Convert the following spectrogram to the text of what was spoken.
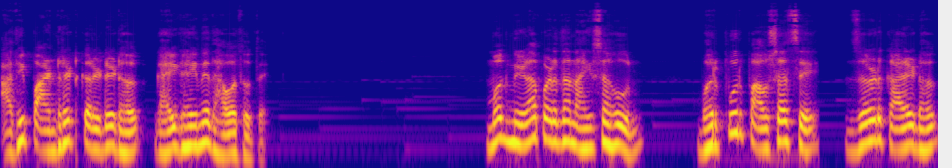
आधी पांढरेट करडे ढग घाईघाईने धावत होते. मग निळा पडदा नाहीसा होऊन भरपूर पावसाचे जड काळे ढग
